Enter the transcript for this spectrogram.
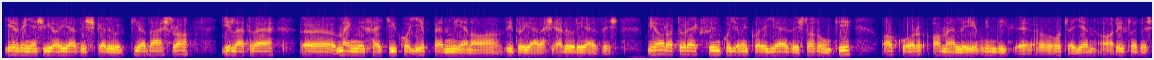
érvényes viharjelzés kerül kiadásra, illetve ö, megnézhetjük, hogy éppen milyen az időjárás előrejelzés. Mi arra törekszünk, hogy amikor egy jelzést adunk ki, akkor amellé mindig ott legyen a részletes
